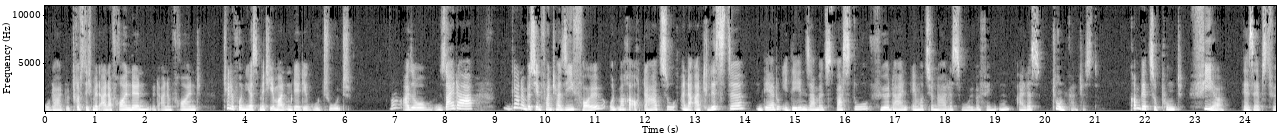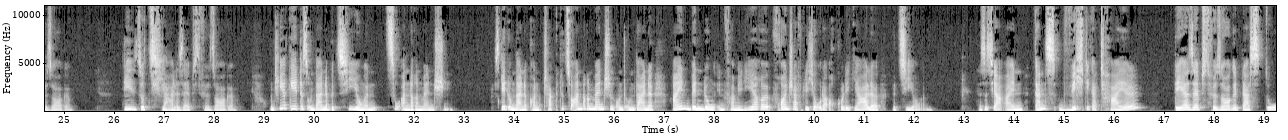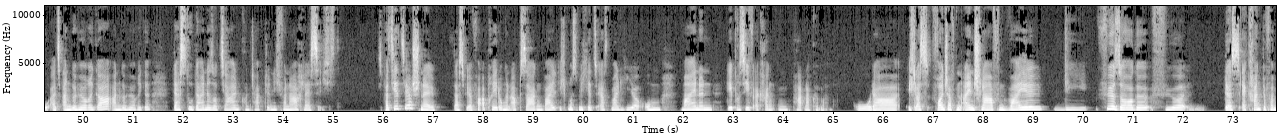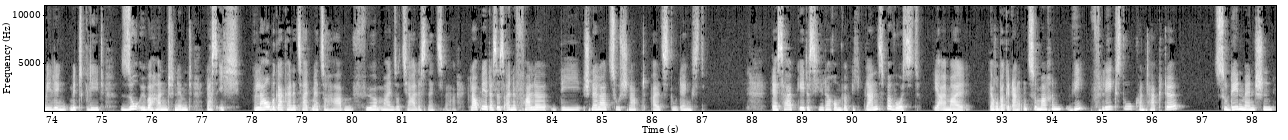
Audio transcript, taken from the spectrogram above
Oder du triffst dich mit einer Freundin, mit einem Freund, telefonierst mit jemandem, der dir gut tut. Also sei da gerne ein bisschen fantasievoll und mache auch dazu eine Art Liste, in der du Ideen sammelst, was du für dein emotionales Wohlbefinden alles tun könntest. Kommen wir zu Punkt 4 der Selbstfürsorge. Die soziale Selbstfürsorge. Und hier geht es um deine Beziehungen zu anderen Menschen. Es geht um deine Kontakte zu anderen Menschen und um deine Einbindung in familiäre, freundschaftliche oder auch kollegiale Beziehungen. Das ist ja ein ganz wichtiger Teil der Selbstfürsorge, dass du als Angehöriger, Angehörige, dass du deine sozialen Kontakte nicht vernachlässigst. Es passiert sehr schnell, dass wir Verabredungen absagen, weil ich muss mich jetzt erstmal hier um meinen depressiv erkrankten Partner kümmern. Oder ich lasse Freundschaften einschlafen, weil die Fürsorge für das erkrankte Familienmitglied so überhand nimmt, dass ich glaube gar keine Zeit mehr zu haben für mein soziales Netzwerk. Glaub mir, das ist eine Falle, die schneller zuschnappt, als du denkst. Deshalb geht es hier darum, wirklich ganz bewusst dir einmal darüber Gedanken zu machen, wie pflegst du Kontakte zu den Menschen,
